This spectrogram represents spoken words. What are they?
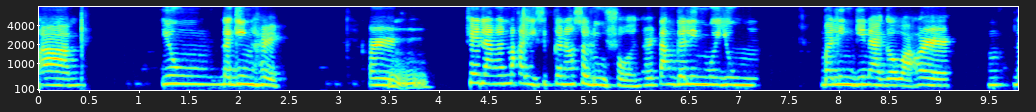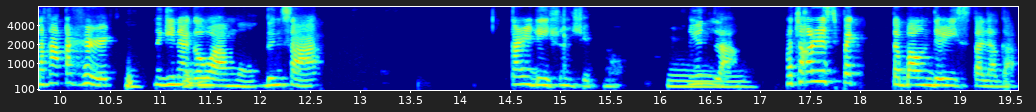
um yung naging hurt or Mm-mm. kailangan makaisip ka ng solution or tanggalin mo yung maling ginagawa or nakaka-hurt na ginagawa mo dun sa ka-relationship mo. Yun lang. At saka respect the boundaries talaga.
